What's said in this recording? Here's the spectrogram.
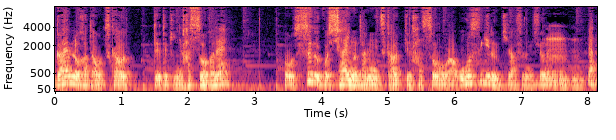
外部の方を使うっていう時に発想がね、こうすぐこう社員のために使うっていう発想が多すぎる気がするんですようんね。うん。いや、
